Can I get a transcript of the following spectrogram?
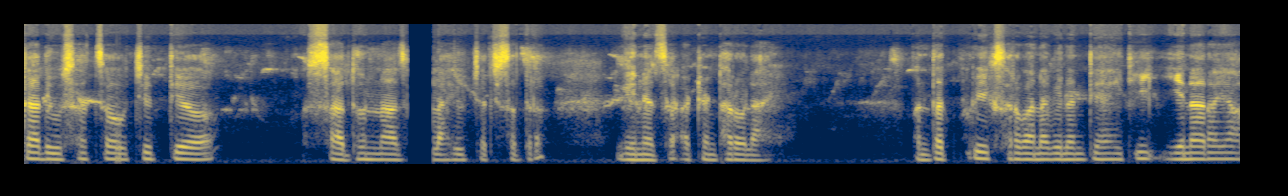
त्या दिवसाचं औचित्य साधून आज लाईव्ह चर्चासत्र घेण्याचं अटेंड ठरवलं आहे. पण तत्पूर्वी एक सर्वांना विनंती आहे की येणाऱ्या या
